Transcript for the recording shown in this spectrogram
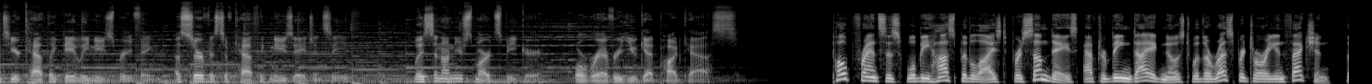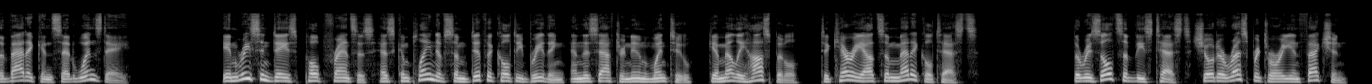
to your Catholic Daily News Briefing, a service of Catholic News Agency. Listen on your smart speaker or wherever you get podcasts. Pope Francis will be hospitalized for some days after being diagnosed with a respiratory infection, the Vatican said Wednesday. In recent days, Pope Francis has complained of some difficulty breathing and this afternoon went to Gemelli Hospital to carry out some medical tests. The results of these tests showed a respiratory infection.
